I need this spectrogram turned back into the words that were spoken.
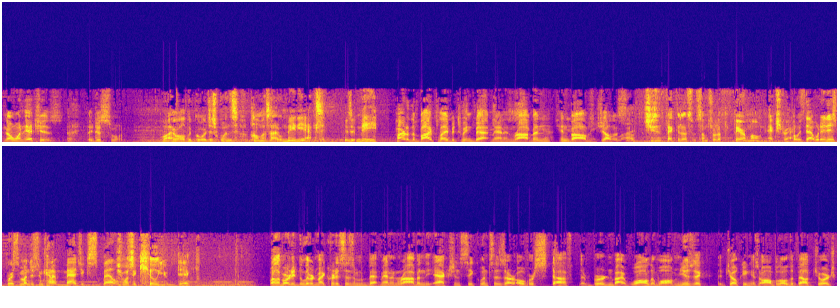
no one itches. They just swoon. Why are all the gorgeous ones homicidal maniacs? Is it me? Part of the byplay between Batman and Robin involves jealousy. She's infected us with some sort of pheromone extract. Oh, is that what it is, Bruce? I'm under some kind of magic spell? She wants to kill you, Dick. Well, I've already delivered my criticism of Batman and Robin. The action sequences are overstuffed. They're burdened by wall-to-wall music. The joking is all below the belt. George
